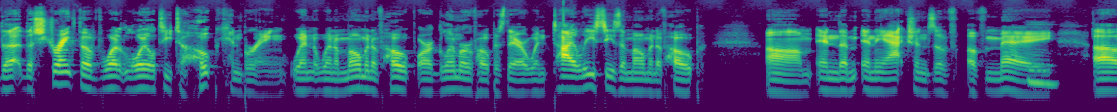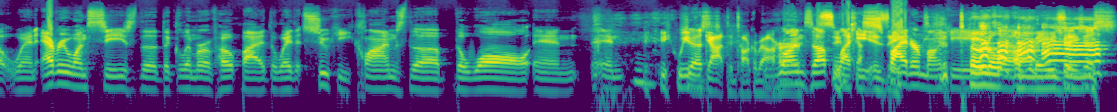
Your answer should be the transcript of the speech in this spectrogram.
the the strength of what loyalty to hope can bring when when a moment of hope or a glimmer of hope is there. When Ty Lee sees a moment of hope, um, in the in the actions of of Mai, uh, when everyone sees the the glimmer of hope by the way that Suki climbs the the wall and and We've got to talk about her. runs up like a Suki spider monkey, Total to- to amazing. just-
